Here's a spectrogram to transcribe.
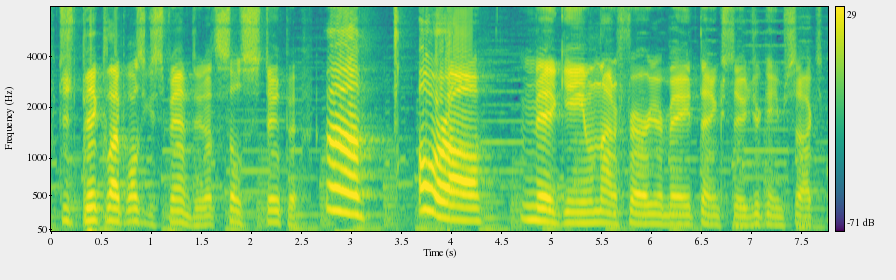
Just big black balls you can spam, dude. That's so stupid. Uh, overall, mid game. I'm not a farrier maid. Thanks, dude. Your game sucks.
